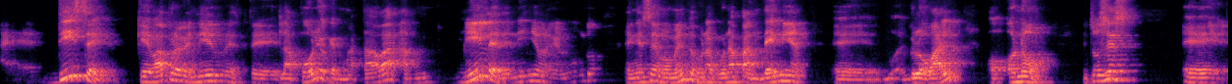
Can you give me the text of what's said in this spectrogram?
eh, dice que va a prevenir este, la polio, que mataba a miles de niños en el mundo en ese momento, una, una pandemia eh, global, o, no. Entonces, eh,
